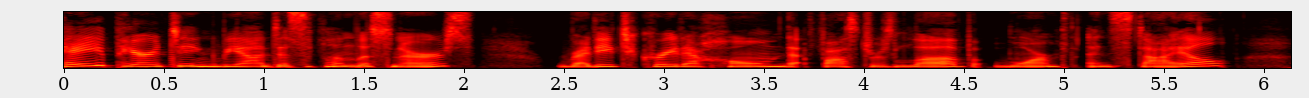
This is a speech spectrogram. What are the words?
Hey, Parenting Beyond Discipline listeners. Ready to create a home that fosters love, warmth, and style?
